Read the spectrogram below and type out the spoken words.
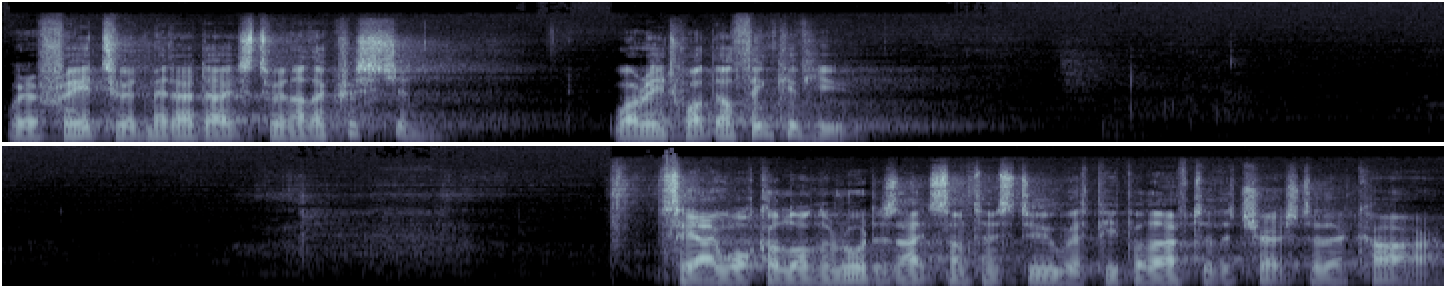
We're afraid to admit our doubts to another Christian, worried what they'll think of you. Say, I walk along the road, as I sometimes do with people after the church to their car.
